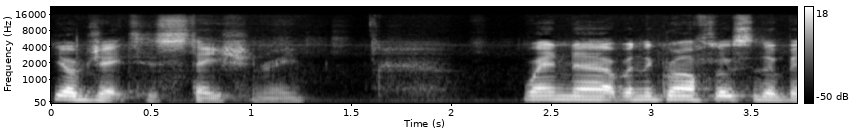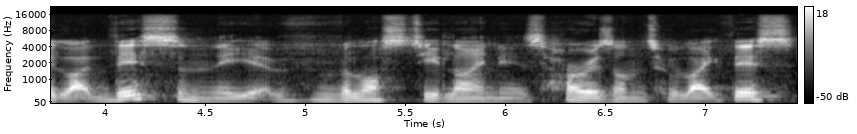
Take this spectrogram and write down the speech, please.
the object is stationary. When, uh, when the graph looks a little bit like this and the velocity line is horizontal like this,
